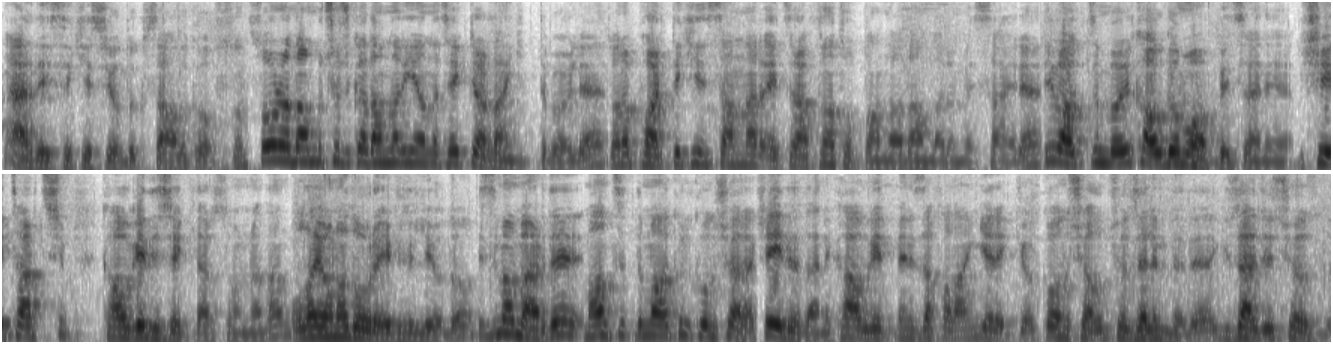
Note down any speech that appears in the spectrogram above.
Neredeyse kesiyorduk sağlık olsun. Sonradan bu çocuk adamların yanına tekrardan gitti böyle. Sonra partideki insanlar etrafına toplandı adamların vesaire. Bir baktım böyle kavga muhabbeti hani. Bir şey tartışıp kavga edecekler sonradan. Olay ona doğru evriliyordu. Bizim Ömer de mantıklı makul konuşarak şey dedi hani kavga etmenize falan gerek yok. Konuşalım çözelim dedi. Güzelce çözdü.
